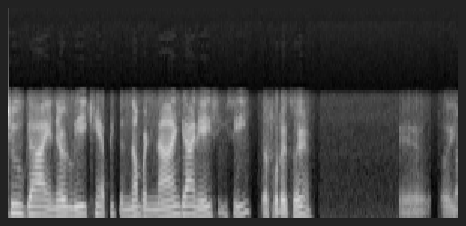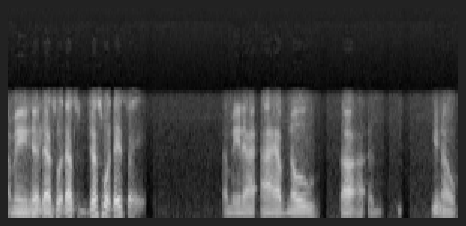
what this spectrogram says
two guy in their league can't beat the number nine guy in the ACC? That's what they're saying. Yeah, I mean, that, that's what that's just what they say. I mean, I, I have no, uh, you know,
